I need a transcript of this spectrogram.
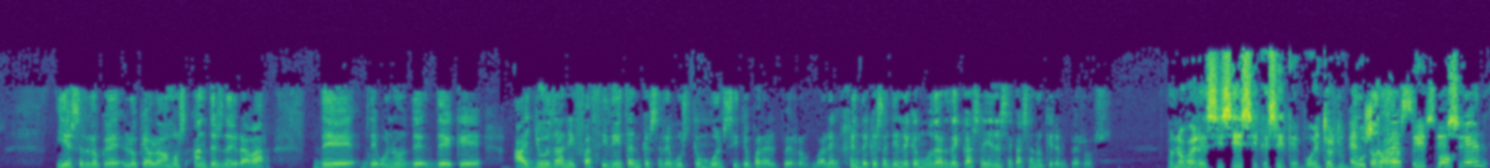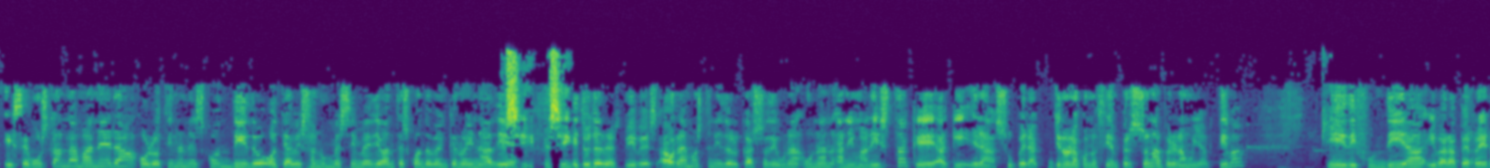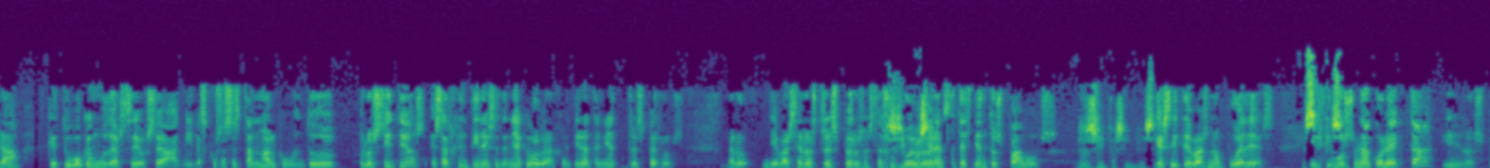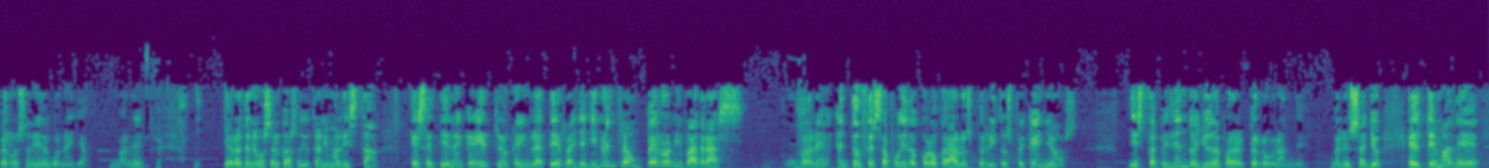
Y eso es lo que, lo que hablábamos antes de grabar, de, de bueno, de, de que ayudan y facilitan que se le busque un buen sitio para el perro, ¿vale? Gente que se tiene que mudar de casa y en esa casa no quieren perros. Bueno, vale, sí, sí, sí, que sí, que entonces. Entonces sí, sí, y se buscan la manera o lo tienen escondido o te avisan un mes y medio antes cuando ven que no hay nadie Que que y tú te desvives. Ahora hemos tenido el caso de una, una animalista que aquí era súper, yo no la conocía en persona, pero era muy activa y difundía, iba a la perrera, que tuvo que mudarse, o sea, aquí las cosas están mal como en todos los sitios, es argentina y se tenía que volver a Argentina, tenía tres perros. Claro, llevarse a los tres perros hasta Eso su pueblo imposible. eran 700 pavos Eso es imposible. sí. que si te vas no puedes. Sí, Hicimos sí. una colecta y los perros se han ido con ella, ¿vale? Y ahora tenemos el caso de otro animalista que se tiene que ir, creo que a Inglaterra, y allí no entra un perro ni para atrás, ¿vale? Entonces ha podido colocar a los perritos pequeños y está pidiendo ayuda para el perro grande, ¿vale? O sea, yo, el tema de...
